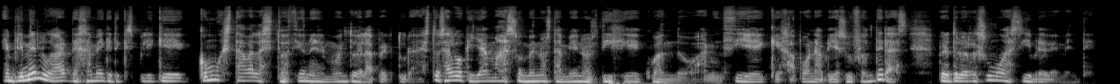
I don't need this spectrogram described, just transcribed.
En primer lugar, déjame que te explique cómo estaba la situación en el momento de la apertura. Esto es algo que ya más o menos también os dije cuando anuncié que Japón abría sus fronteras, pero te lo resumo así brevemente.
